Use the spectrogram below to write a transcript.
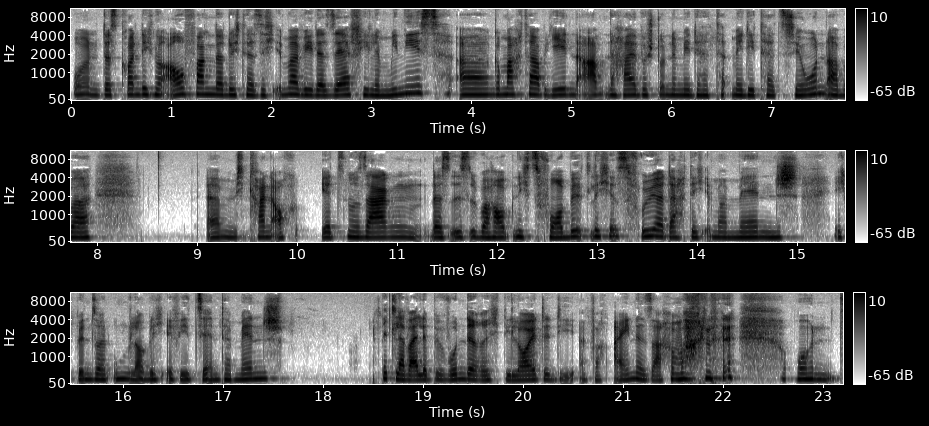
Und das konnte ich nur auffangen dadurch, dass ich immer wieder sehr viele Minis äh, gemacht habe, jeden Abend eine halbe Stunde Medita Meditation, aber ähm, ich kann auch jetzt nur sagen, das ist überhaupt nichts Vorbildliches. Früher dachte ich immer, Mensch, ich bin so ein unglaublich effizienter Mensch. Mittlerweile bewundere ich die Leute, die einfach eine Sache machen. Und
